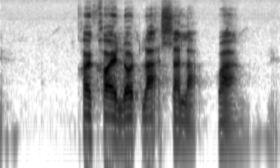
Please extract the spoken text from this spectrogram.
นะค่อยๆลดละสละวางนะ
